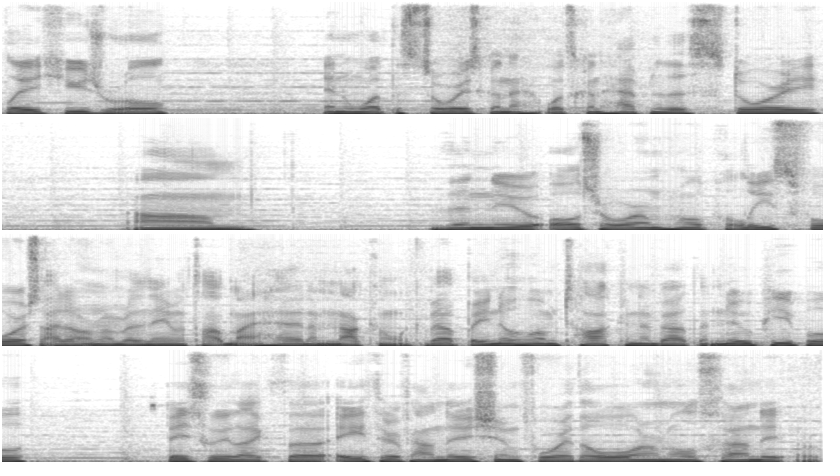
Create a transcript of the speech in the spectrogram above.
play a huge role in what the story is going to, what's going to happen to this story. Um, the new Ultra Wormhole Police Force. I don't remember the name off the top of my head. I'm not going to look it up, but you know who I'm talking about. The new people. Basically like the Aether Foundation for the Wormhole Foundation,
